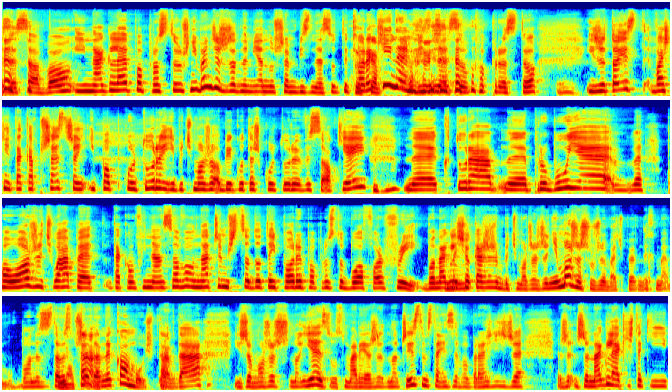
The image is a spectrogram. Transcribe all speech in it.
ze sobą i nagle po prostu już nie będziesz żadnym Januszem biznesu, tylko, Tylko- rekinem biznesu po prostu. I że to jest właśnie taka przestrzeń i popkultury i być może obiegu też kultury wysokiej, e, która e, próbuje e, położyć łapę taką finansową na czymś, co do tej pory po prostu było for free, bo nagle się okaże, że być może, że nie możesz używać pewnych memów, bo one zostały No tak. sprzedane komuś, prawda? I że możesz, no Jezus Maria, że no, czy jestem w stanie sobie wyobrazić, że, że, że nagle jakiś taki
